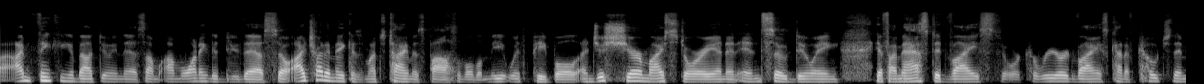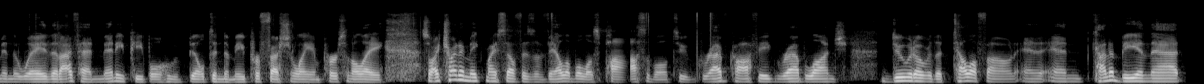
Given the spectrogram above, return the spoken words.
I'm thinking about doing this. I'm I'm wanting to do this." So I try to make as much time as possible to meet with people and just share my story. And, and in so doing, if I'm asked advice or career advice, kind of coach them in the way that I've had many people who've built into me professionally and personally. So I try to make myself as available as possible to grab coffee, grab lunch, do it over the telephone, and and kind of be in that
